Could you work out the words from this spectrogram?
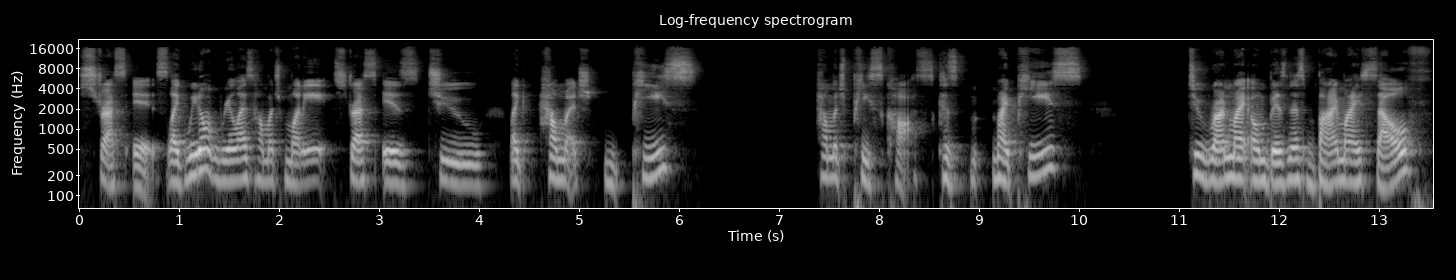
stress is. Like we don't realize how much money stress is to like how much peace how much peace costs cuz my peace to run my own business by myself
